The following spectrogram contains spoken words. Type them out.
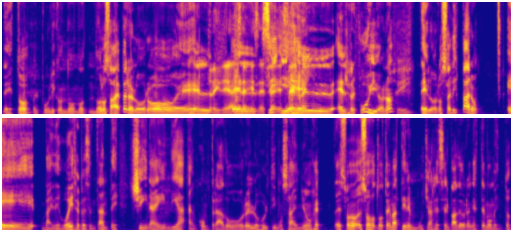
Esto el público no, no, no lo sabe, pero el oro es el, el- ese- ese- sí, ese- y ese- es el, el refugio, ¿no? Sí. El oro se disparó. Eh, by the way, representante, China e India han comprado oro en los últimos años. Eh, Eso, eso es otro tema. Tienen muchas reservas de oro en este momento.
